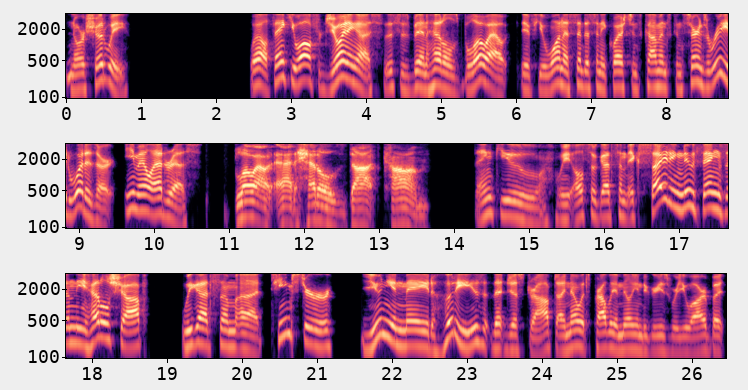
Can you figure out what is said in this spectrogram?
Nor should we. Well, thank you all for joining us. This has been Heddels Blowout. If you want to send us any questions, comments, concerns, read what is our email address? Blowout at heddels.com. Thank you. We also got some exciting new things in the Heddle shop. We got some uh, Teamster union made hoodies that just dropped. I know it's probably a million degrees where you are, but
